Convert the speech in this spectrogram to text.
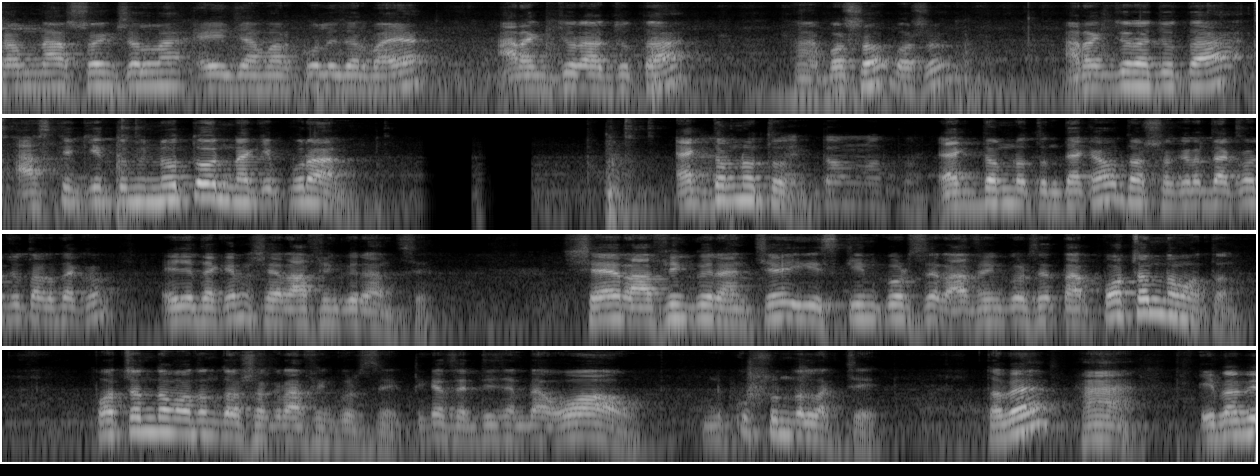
সামনে আসো ইনশাল্লাহ। এই যে আমার কলেজের ভাইয়া আরেক জোড়া জুতা। হ্যাঁ বসো বসো। আরেক জোড়া জুতা। আজকে কি তুমি নতুন নাকি পুরান? একদম নতুন? একদম নতুন। একদম নতুন। দেখাও দর্শকেরা দেখো জুতাটা দেখো এই যে দেখেন সে রাফিং করে আনছে। সে রাফিং করে আনছে স্কিন করছে রাফিং করছে তার পছন্দ মতন পছন্দ মতন দর্শক রাফিং করছে ঠিক আছে? ডিজাইনটা ওয়াও মানে খুব সুন্দর লাগছে। তবে হ্যাঁ এভাবে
